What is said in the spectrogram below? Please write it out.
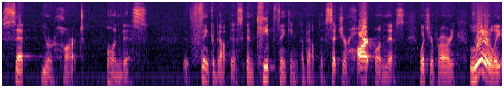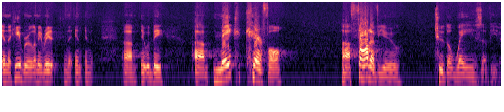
Set your heart on this. Think about this and keep thinking about this. Set your heart on this. What's your priority? Literally in the hebrew let me read it in the, in, in the, um, it would be um, make careful uh, thought of you to the ways of you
